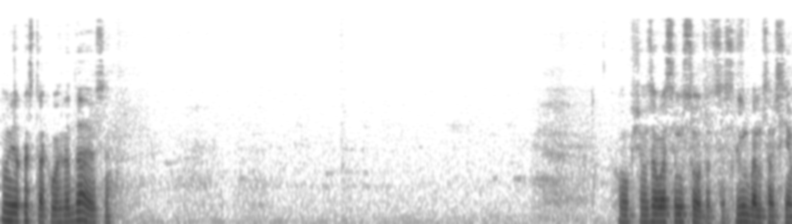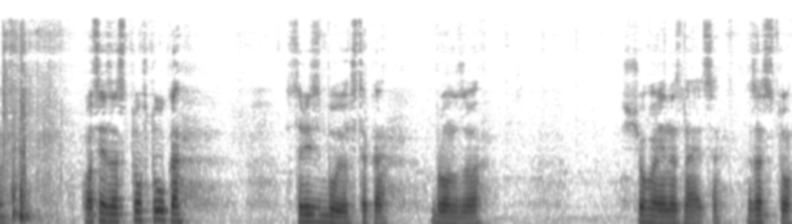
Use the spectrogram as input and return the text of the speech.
Ну, якось так виглядає все. В общем, за 800 оце з лімбом совсем. Оце за 100 втулка з різьбою ось така бронзова. З чого я не знаю це. За 100.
